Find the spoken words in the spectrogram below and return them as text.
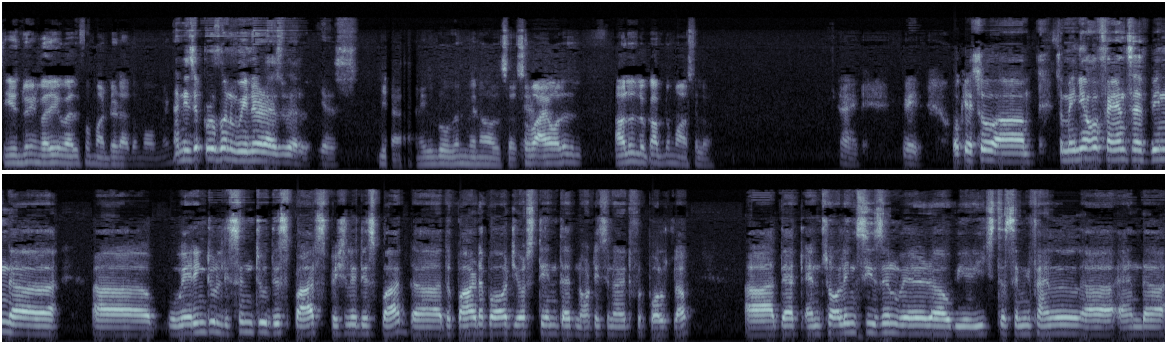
he's doing very well for Madrid at the moment. and he's a proven winner as well. Yes, Yeah, he's a proven winner also. So Yeah. I always I always look up to Marcelo. right. Great. Okay, so um, so many of our fans have been uh, uh, waiting to listen to this part, especially this part, uh, the part about your stint at Northeast United Football Club. Uh, that enthralling season where uh, we reached the semi-final uh, and uh,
